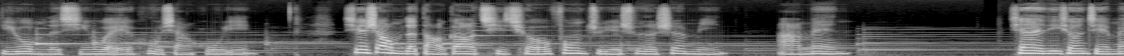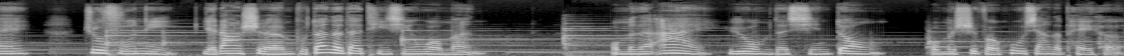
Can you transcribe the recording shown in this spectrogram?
与我们的行为互相呼应。献上我们的祷告，祈求奉主耶稣的圣名，阿门。亲爱的弟兄姐妹，祝福你，也让神不断的在提醒我们，我们的爱与我们的行动，我们是否互相的配合？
